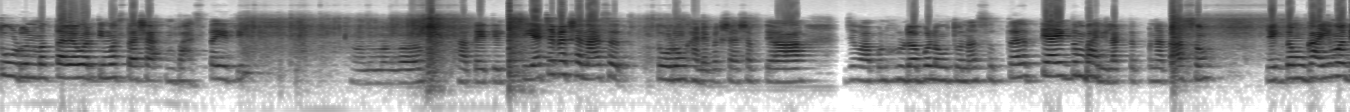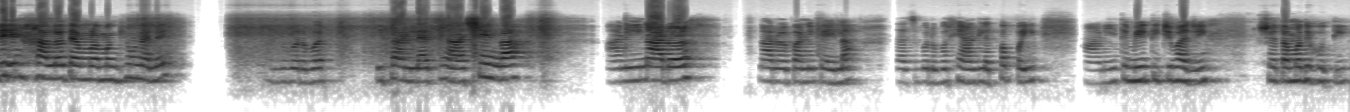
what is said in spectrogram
तोडून मग तव्यावरती मस्त अशा भाजता येतील. आणि मग खाता येतील. तशी याच्यापेक्षा ना असं तोडून खाण्यापेक्षा अशा त्या जेव्हा आपण हुरडा बनवतो ना असं तर त्या एकदम भारी लागतात. पण आता असं एकदम गाईमध्ये आलं त्यामुळं मग घेऊन आले. आणि बरोबर इथं आणल्यात ह्या शेंगा आणि नारळ नारळ पाणी प्यायला. त्याचबरोबर हे आणल्यात पपई आणि इथे मेथीची भाजी शेतामध्ये होती.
